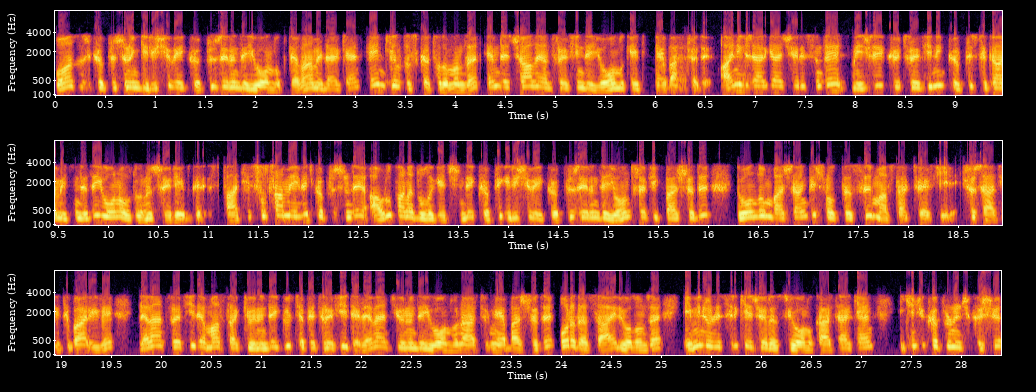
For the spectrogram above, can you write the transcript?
Boğaziçi Köprüsü'nün girişi ve köprü üzerinde yoğunluk devam ederken hem Yıldız katılımında hem de Çağlayan trafiğinde yoğunluk etmeye başladı. Aynı güzergah içerisinde Mecidiyeköy trafiğinin köprü istikametinde de yoğun olduğunu söyleyebiliriz. Fatih Sultan Mehmet Köprüsü'nde Avrupa Anadolu geçişinde köprü girişi ve köprü üzerinde yoğun trafik başladı. Yoğunluğun başlangıç noktası Maslak trafiği. Şu saat itibariyle Levent trafiği de Maslak yönünde, Gültepe trafiği de Levent yönünde yoğunluğunu artırmaya başladı. Orada sahil yolunda Eminönü Sirkeci arası yoğunluk artarken ikinci köprünün çıkışı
